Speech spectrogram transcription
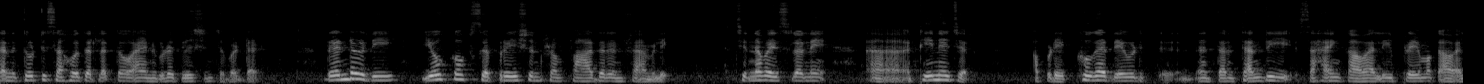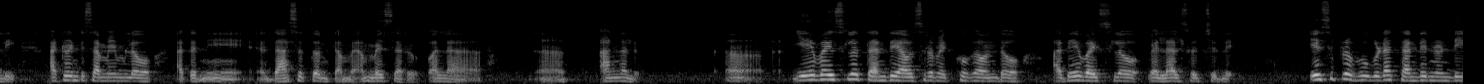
తన తోటి సహోదరులతో ఆయన కూడా ద్వేషించబడ్డాడు. రెండవది yoke of separation from father and family. చిన్న వయసులోనే టీనేజర్ అప్పుడు ఎక్కువగా దేవుడి తన తండ్రి సహాయం కావాలి ప్రేమ కావాలి. అటువంటి సమయంలో అతన్ని దాసత్వానికి అమ్మే అమ్మేశారు వాళ్ళ అన్నలు. ఏ వయసులో తండ్రి అవసరం ఎక్కువగా ఉందో అదే వయసులో వెళ్ళాల్సి వచ్చింది. యేసుప్రభు కూడా తండ్రి నుండి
